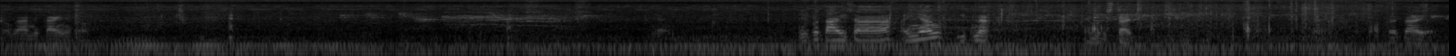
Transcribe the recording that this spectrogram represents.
So, gamit tayo nito. Yan. Dito tayo sa kanyang gitna. Mag-start. Start tayo.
